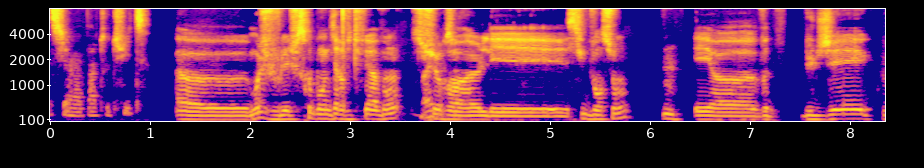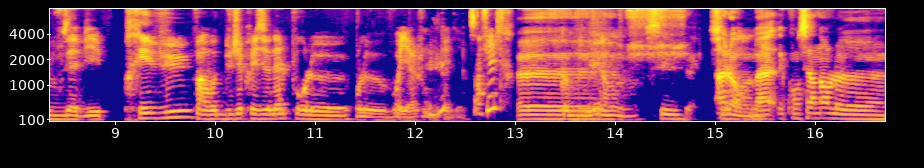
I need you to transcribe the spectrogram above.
Si on en parle tout de suite. Euh, moi, je voulais juste rebondir vite fait avant sur euh, les subventions Hmm. et euh, votre budget que vous aviez prévu, enfin votre budget prévisionnel pour le, pour le voyage, on Mhm. va dire. Sans filtre? Euh, Comme vous voulez, hein. C'est- Sinon, Alors, bah, concernant le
